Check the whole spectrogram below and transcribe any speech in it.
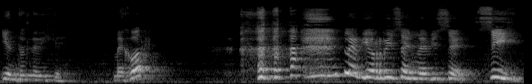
Y entonces le dije, ¿Mejor? Le dio risa y me dice, sí.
